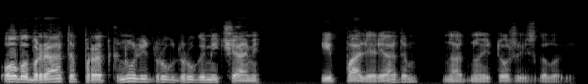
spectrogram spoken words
оба брата проткнули друг друга мечами и пали рядом на одно и то же изголовье.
